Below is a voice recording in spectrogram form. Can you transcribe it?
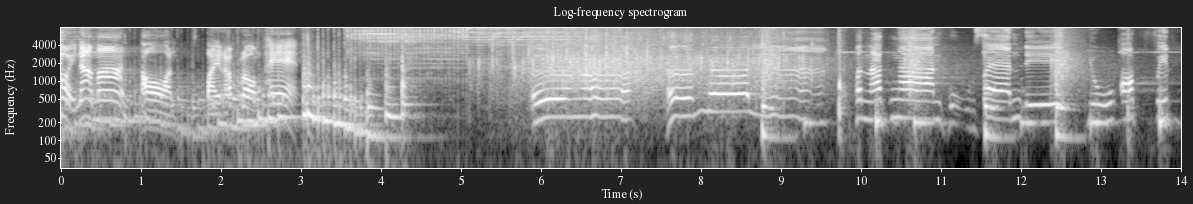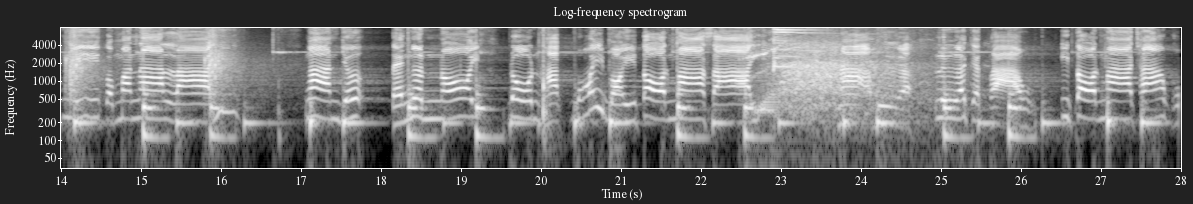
ช่อยหน้าม่านตอนใบรับรองแพทย์เอิงเอิงเอยพนักงานผู้แสนดี อยู่ออฟฟิศนี้ก็มานานหลาย งานเยอะแต่เงินน้อย โดนหักบ่อยๆตอนมาสาย หน่าเบื่อเหลือจะกล่าว อีตอนมาเช้าก็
